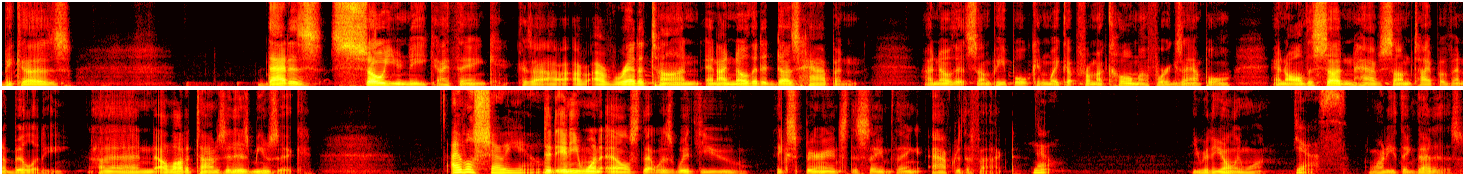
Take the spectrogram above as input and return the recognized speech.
because that is so unique, I think, because I, I've read a ton and I know that it does happen. I know that some people can wake up from a coma, for example, and all of a sudden have some type of an ability. And a lot of times it is music. I will show you. Did anyone else that was with you experience the same thing after the fact? No. You were the only one. Yes. Why do you think that is?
